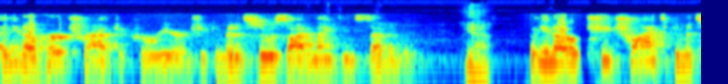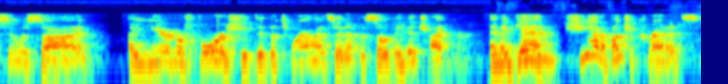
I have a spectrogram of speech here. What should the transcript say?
and you know her tragic career, and she committed suicide in 1970. Yeah. But you know, she tried to commit suicide a year before she did the Twilight Zone episode, The Hitchhiker. And again, she had a bunch of credits.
